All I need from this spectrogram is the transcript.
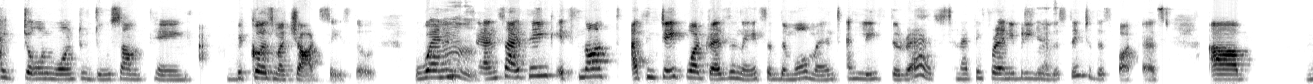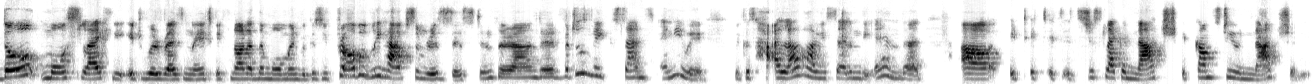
I don't want to do something because my chart says so. When mm. in sense, I think it's not, I think take what resonates at the moment and leave the rest. And I think for anybody yeah. who's listening to this podcast, uh, though most likely it will resonate if not at the moment because you probably have some resistance around it but it'll make sense anyway because i love how you said in the end that uh, it, it, it it's just like a natch it comes to you naturally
